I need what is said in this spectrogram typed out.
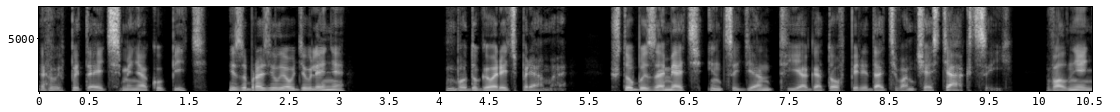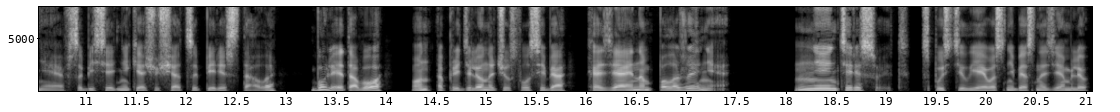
Вы пытаетесь меня купить? Изобразил я удивление. Буду говорить прямо. Чтобы замять инцидент, я готов передать вам часть акций. Волнение в собеседнике ощущаться перестало. Более того, он определенно чувствовал себя хозяином положения. «Не интересует», — спустил я его с небес на землю.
